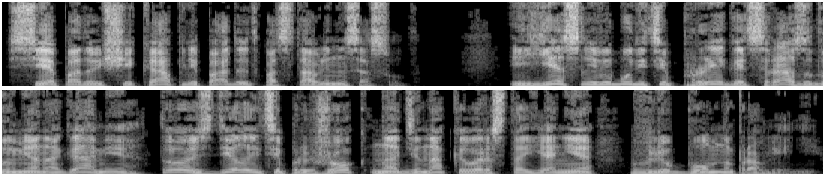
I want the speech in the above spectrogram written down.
Все падающие капли падают в подставленный сосуд. И если вы будете прыгать сразу двумя ногами, то сделайте прыжок на одинаковое расстояние в любом направлении.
